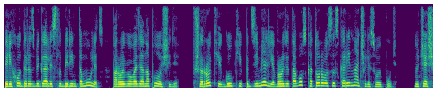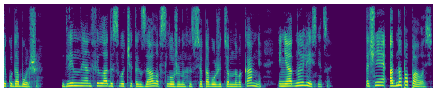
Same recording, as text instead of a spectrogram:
Переходы разбегались с лабиринтом улиц, порой выводя на площади, в широкие гулкие подземелья, вроде того, с которого сыскари начали свой путь, но чаще куда больше. Длинные анфилады сводчатых залов, сложенных из все того же темного камня, и ни одной лестницы. Точнее, одна попалась,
